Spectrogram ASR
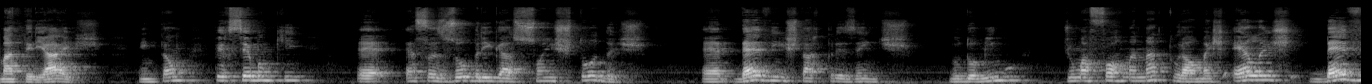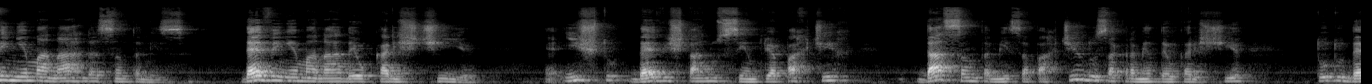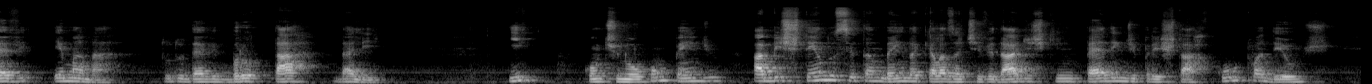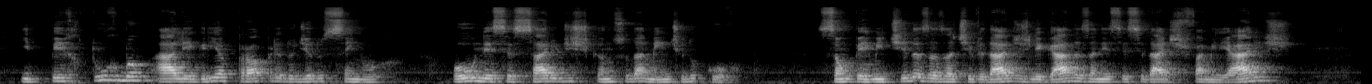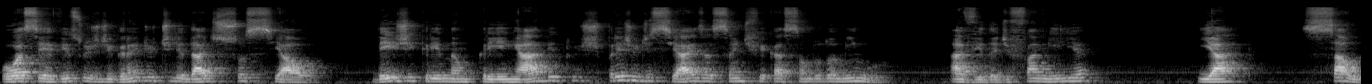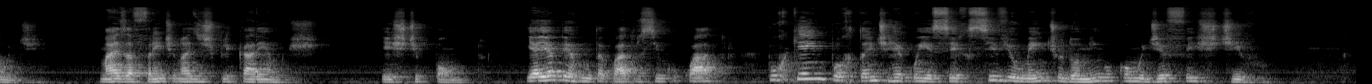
materiais. Então, percebam que é, essas obrigações todas é, devem estar presentes no domingo de uma forma natural, mas elas devem emanar da Santa Missa, devem emanar da Eucaristia. É, isto deve estar no centro e a partir da Santa Missa, a partir do sacramento da Eucaristia, tudo deve emanar, tudo deve brotar dali. E, continuou o compêndio, abstendo-se também daquelas atividades que impedem de prestar culto a Deus e perturbam a alegria própria do dia do Senhor ou o necessário descanso da mente e do corpo. São permitidas as atividades ligadas a necessidades familiares ou a serviços de grande utilidade social, desde que não criem hábitos prejudiciais à santificação do domingo, à vida de família e à saúde. Mais à frente nós explicaremos este ponto. E aí a pergunta 454 por que é importante reconhecer civilmente o domingo como dia festivo?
